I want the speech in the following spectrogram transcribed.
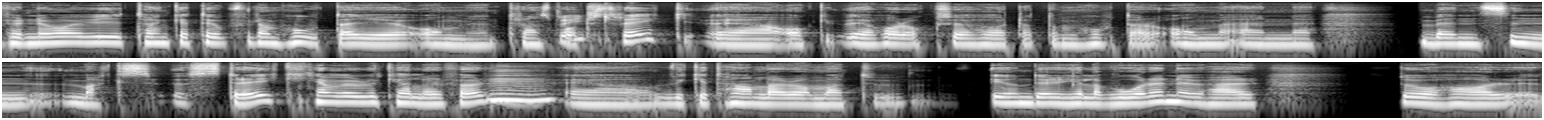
För nu har vi tankat upp, för de hotar ju om transportstrejk. Eh, Och jag har också hört att de hotar om en bensinmaxstrejk, kan vi väl kalla det för. Mm. Eh, vilket handlar om att under hela våren nu här så har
